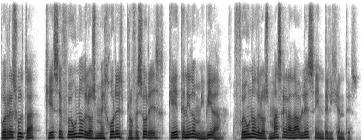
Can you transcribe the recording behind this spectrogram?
Pues resulta que ese fue uno de los mejores profesores que he tenido en mi vida. Fue uno de los más agradables e inteligentes.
